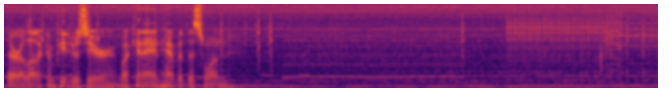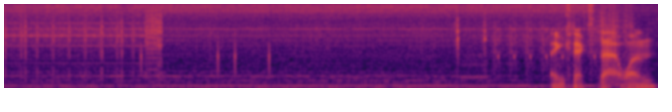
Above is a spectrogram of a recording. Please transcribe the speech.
There are a lot of computers here. Why can't I inhabit this one? I can connect to that one.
